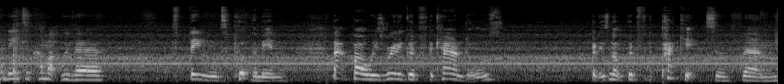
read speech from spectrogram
I need to come up with a thing to put them in. That bowl is really good for the candles, but it's not good for the packets of um,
